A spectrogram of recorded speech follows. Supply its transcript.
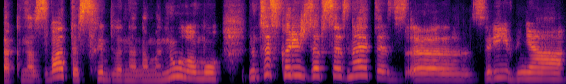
так назвати, схиблена на минулому. Ну, це скоріш за все, знаєте, з, е, з рівня.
